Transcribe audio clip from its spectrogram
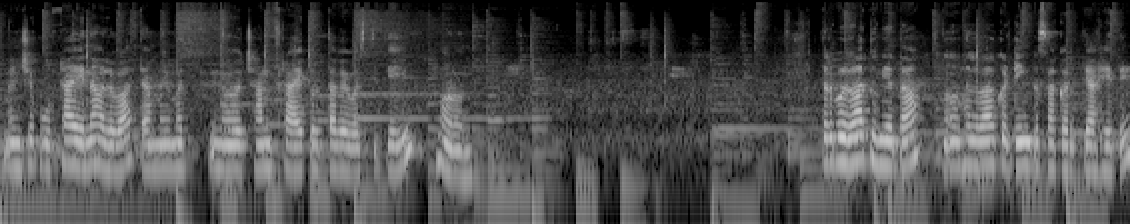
म्हणजे मोठा आहे ना हलवा त्यामुळे मग छान फ्राय करता व्यवस्थित येईल म्हणून. तर बघा तुम्ही आता हलवा कटिंग कसा करते आहे ते.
